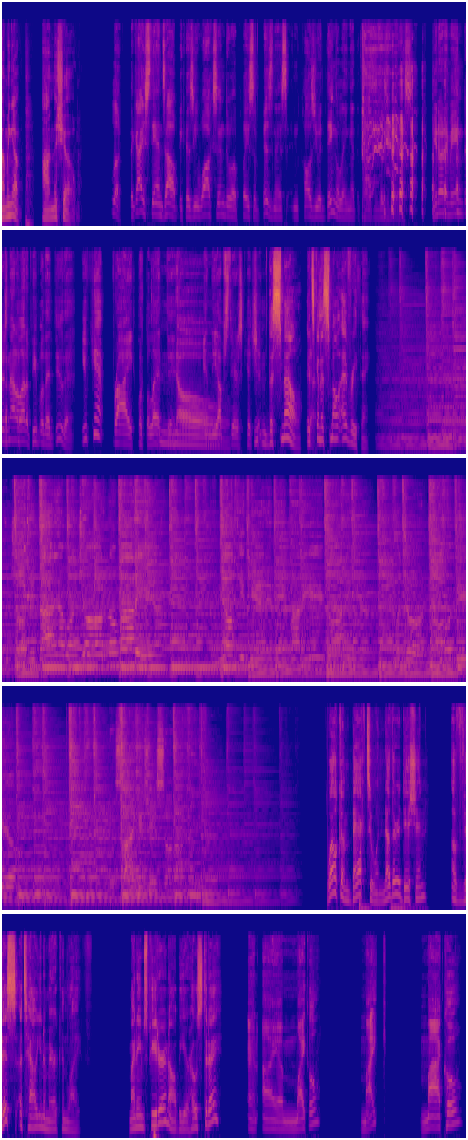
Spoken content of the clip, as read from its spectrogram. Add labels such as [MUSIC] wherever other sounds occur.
Coming up on the show. Look, the guy stands out because he walks into a place of business and calls you a dingaling at the top of his voice. you know what I mean? There's not a lot of people that do that. You can't fry cotolette No. in the upstairs kitchen. The smell. It's Yes. going to smell everything. Buongiorno Italia, buongiorno Maria, con gli occhi pieni Welcome back to another edition of This Italian American Life. My name's Peter, and I'll be your host today. And I am Michael, Mike, Michael.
